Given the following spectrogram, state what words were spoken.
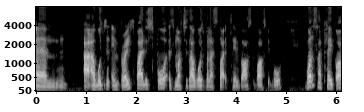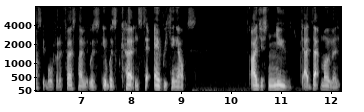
Um, I, I wasn't embraced by the sport as much as I was when I started playing basket basketball. Once I played basketball for the first time, it was it was curtains to everything else. I just knew at that moment,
